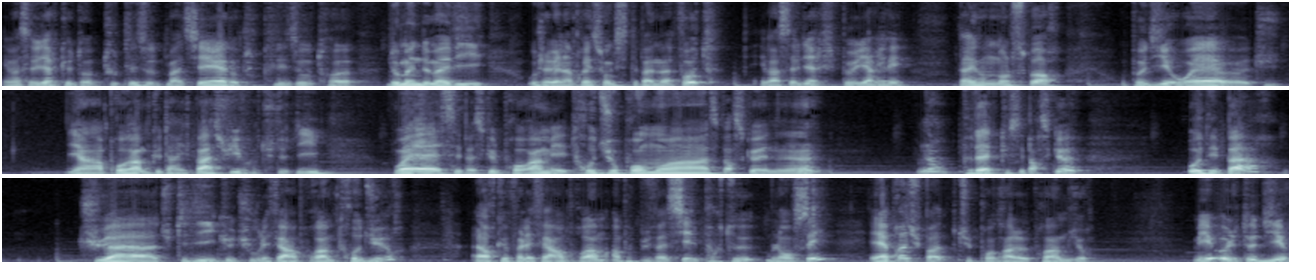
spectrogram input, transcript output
et ben ça veut dire que dans toutes les autres matières, dans tous les autres euh, domaines de ma vie où j'avais l'impression que c'était pas de ma faute, et ben ça veut dire que je peux y arriver. Par exemple dans le sport, on peut dire ouais, euh, il y a un programme que tu n'arrives pas à suivre, tu te dis ouais c'est parce que le programme est trop dur pour moi, c'est parce que non, peut-être que c'est parce que au départ tu as, tu t'es dit que tu voulais faire un programme trop dur, alors qu'il fallait faire un programme un peu plus facile pour te lancer, et après tu, tu prendras le programme dur. Mais au lieu de te dire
